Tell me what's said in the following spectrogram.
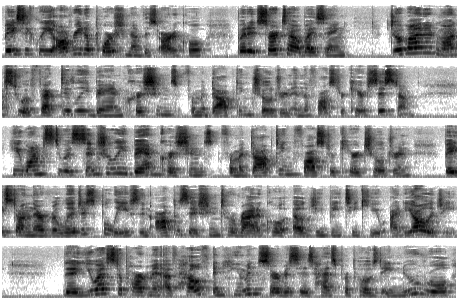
basically, I'll read a portion of this article, but it starts out by saying Joe Biden wants to effectively ban Christians from adopting children in the foster care system. He wants to essentially ban Christians from adopting foster care children based on their religious beliefs in opposition to radical LGBTQ ideology. The U.S. Department of Health and Human Services has proposed a new rule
